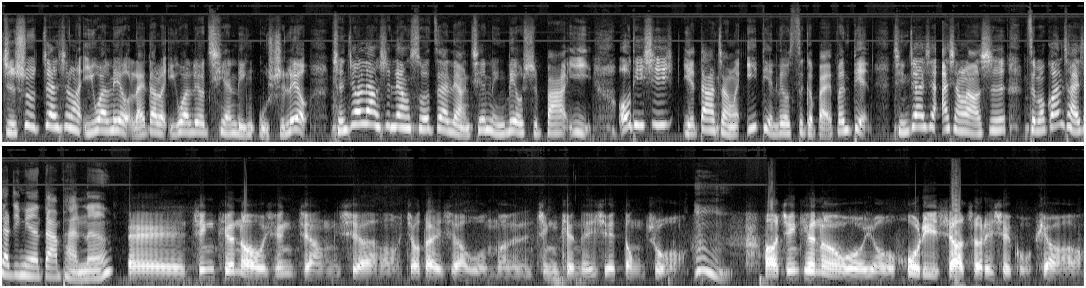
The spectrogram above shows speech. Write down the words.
指数站上了一万六，来到了一万六千零五十六，成交量是量缩在两千零六十八亿，OTC 也大涨了一点六四个百分点。请教一下阿祥老师，怎么观察一下今天的大盘呢？诶，今天呢，我先讲一下哦，交代一下我们。今天的一些动作，嗯，啊，今天呢，我有获利下车的一些股票啊，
